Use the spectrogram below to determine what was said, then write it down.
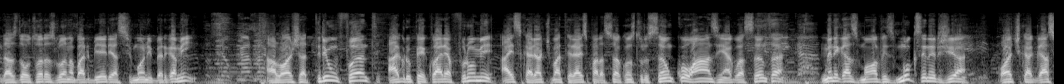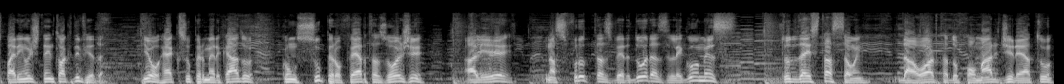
das doutoras Luana Barbieri e a Simone Bergamin, a loja Triunfante, Agropecuária Frume, a Escariote Materiais para sua construção, Coasa em Água Santa, Menegas Móveis, Mux Energia, Ótica Gasparim, hoje tem toque de vida. E o Rex Supermercado com super ofertas hoje, ali nas frutas, verduras, legumes, tudo da estação, hein? Da horta do pomar direto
